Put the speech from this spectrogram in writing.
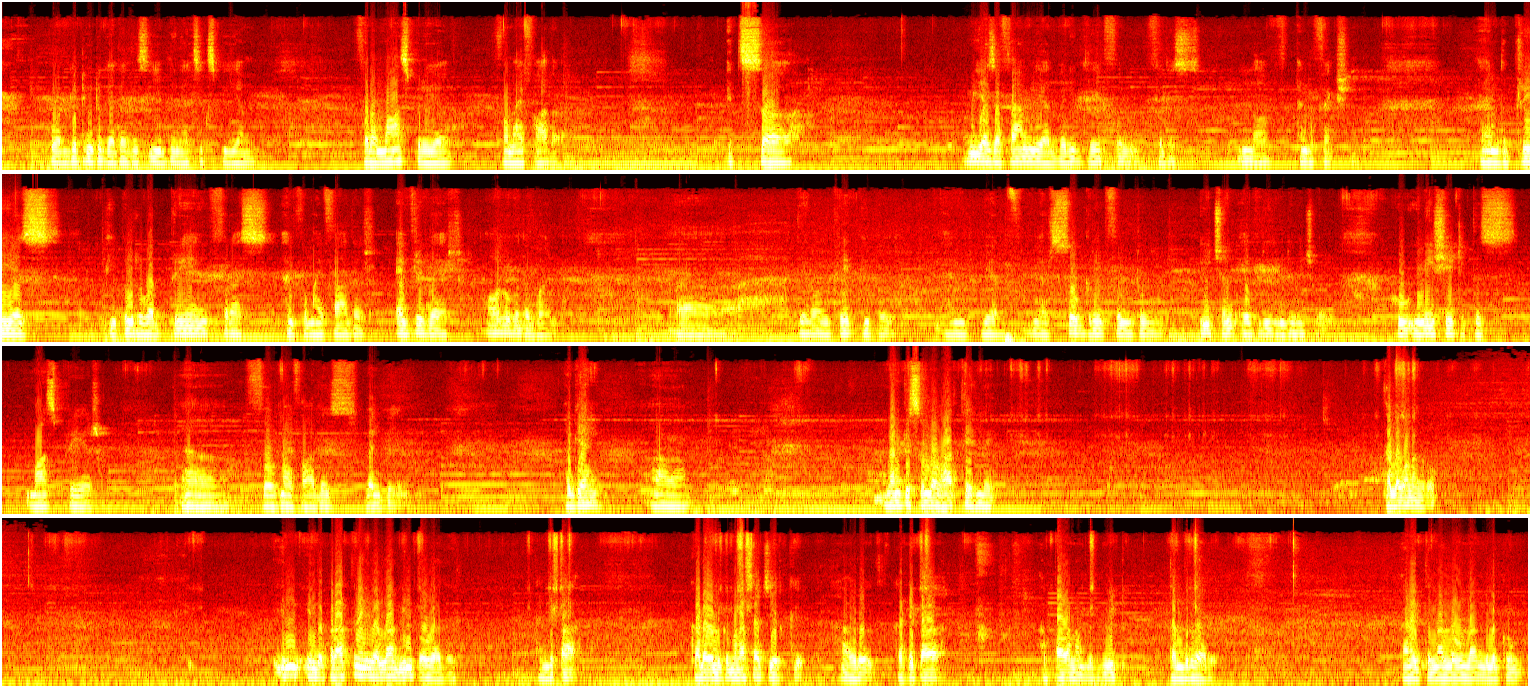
who are getting together this evening at 6 pm for a mass prayer for my father. It's uh, we as a family are very grateful for this love and affection and the prayers people who are praying for us and for my father everywhere all over the world uh, they're all great people and we are we are so grateful to each and every individual who initiated this mass prayer uh, for my father's well-being again uh, நன்றி சொல்ல வார்த்தை இல்லை தலை வணங்குறோம் இந்த- இந்த பிரார்த்தனைகள் எல்லாம் வீண் போகாது. கண்டிப்பா கடவுளுக்கு மனசாட்சி இருக்கு. அவர் கண்டிப்பா அப்பாவை நம்மளுக்கு மீட் தந்துடுவார் அனைத்து நல்ல உள்ளங்களுக்கும்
